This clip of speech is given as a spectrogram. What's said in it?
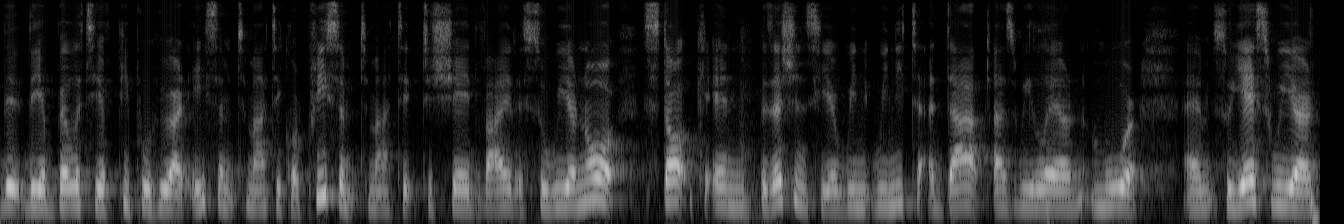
the, the ability of people who are asymptomatic or pre-symptomatic to shed virus. So we are not stuck in positions here. We, we need to adapt as we learn more. Um, so yes, we are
